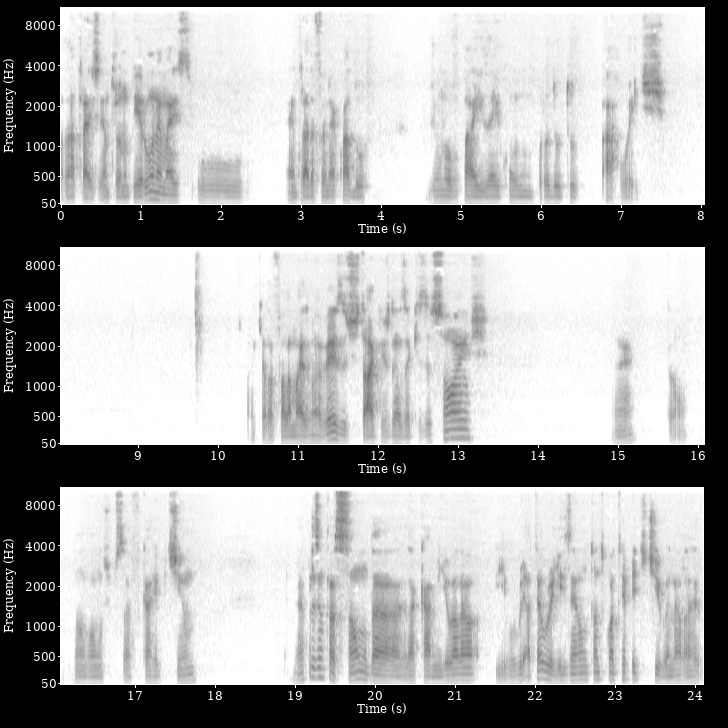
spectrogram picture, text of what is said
lá atrás, entrou no Peru, né, mas o, a entrada foi no Equador, de um novo país aí com um produto arroz. Aqui ela fala mais uma vez os destaques das aquisições. Né? Então, não vamos precisar ficar repetindo. A apresentação da, da Camille ela, e até o release era um tanto quanto repetitiva. Né? Ela,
